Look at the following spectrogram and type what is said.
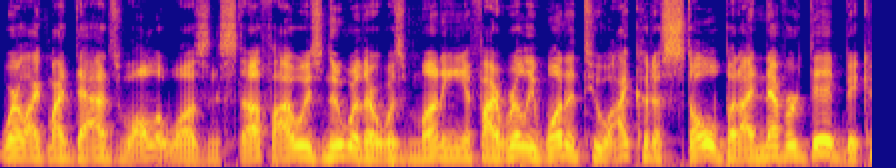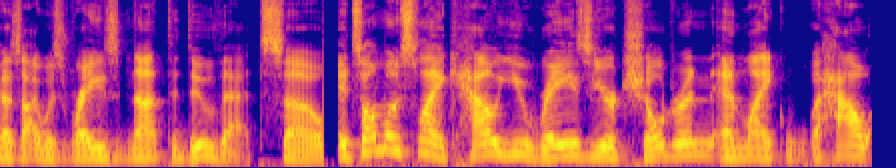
where like my dad's wallet was and stuff. I always knew where there was money. If I really wanted to, I could have stole, but I never did because I was raised not to do that. So it's almost like how you raise your children and like how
